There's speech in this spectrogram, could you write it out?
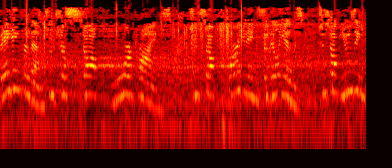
begging for them to just stop war crimes, to stop targeting civilians, to stop using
